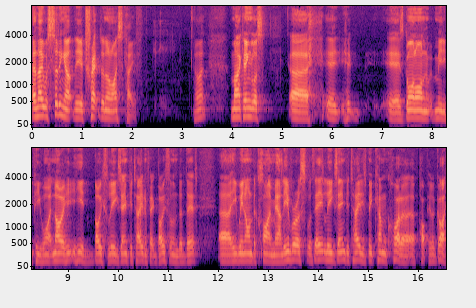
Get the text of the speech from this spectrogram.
And they were sitting up there trapped in an ice cave. All right? Mark Inglis uh, has gone on, many people might know, he, he had both legs amputated. In fact, both of them did that. Uh, he went on to climb Mount Everest with legs amputated. He's become quite a, a, popular guy.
